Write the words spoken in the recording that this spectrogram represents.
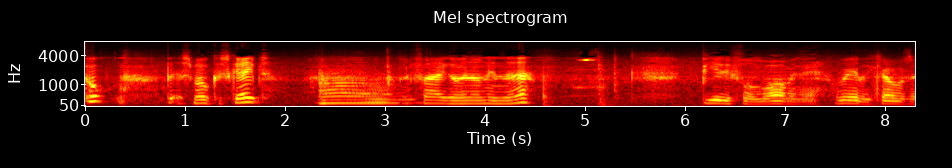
Oh, bit of smoke escaped. Fire going on in there. Beautiful and warm in here. Really cosy.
